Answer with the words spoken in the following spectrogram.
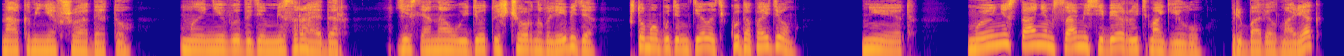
на окаменевшую Адетту. «Мы не выдадим мисс Райдер. Если она уйдет из черного лебедя, что мы будем делать, куда пойдем?» «Нет, мы не станем сами себе рыть могилу», — прибавил моряк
